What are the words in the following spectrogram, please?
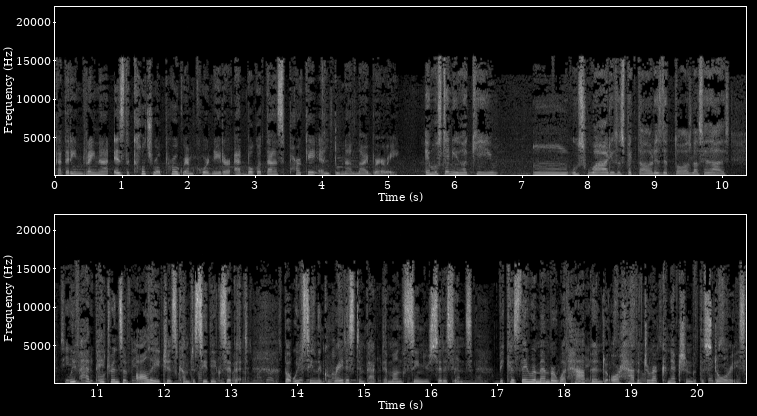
Catherine Reina is the cultural program coordinator at Bogotá's Parque El Tunal Library. Hemos tenido aquí mm, usuarios, espectadores de todas las edades. We've had patrons of all ages come to see the exhibit, but we've seen the greatest impact among senior citizens because they remember what happened or have a direct connection with the stories.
